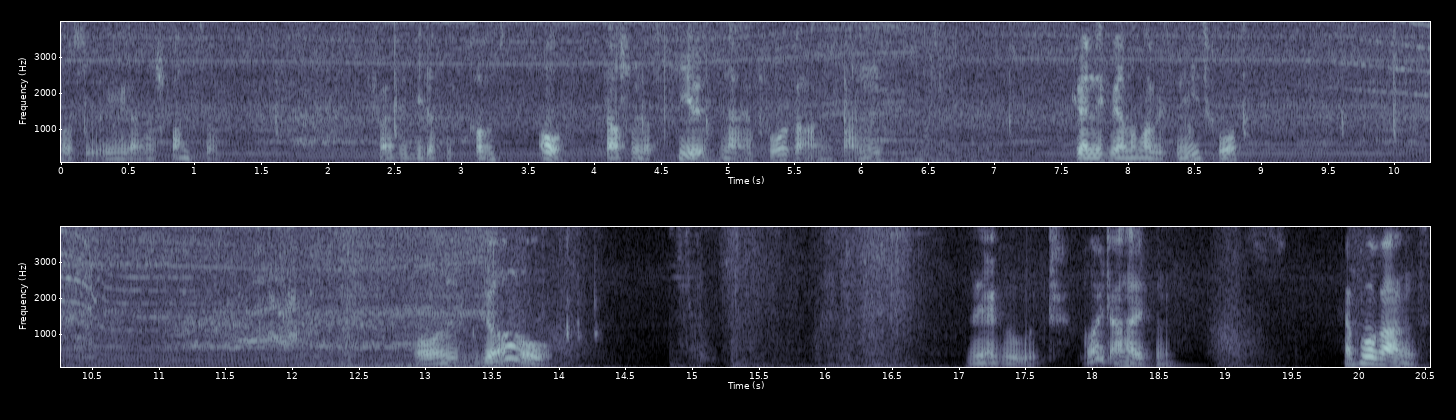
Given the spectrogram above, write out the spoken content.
Oh, ist irgendwie ganz entspannt so. Ich weiß nicht, wie das jetzt kommt. Oh, da schon das Ziel. Na, hervorragend. Dann gönne ich mir noch mal ein bisschen Nitro. Und go! Sehr gut. Gold erhalten. Hervorragend.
